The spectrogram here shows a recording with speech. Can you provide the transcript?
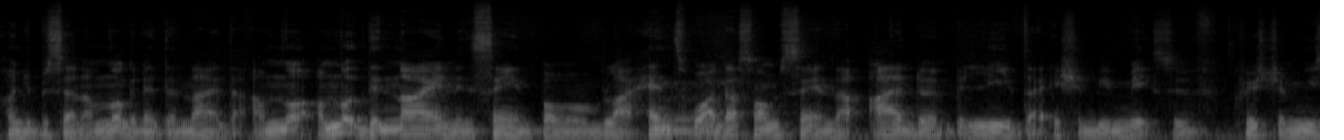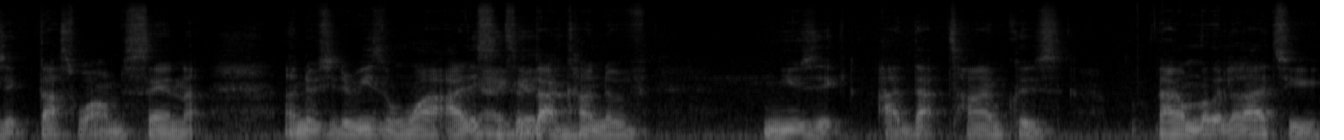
Hundred percent. I'm not gonna deny that. I'm not. I'm not denying and saying blah blah blah. Hence why that's what I'm saying that I don't believe that it should be mixed with Christian music. That's what I'm saying. That, and obviously the reason why I listen I to that you. kind of music at that time because, like, I'm not gonna lie to you.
